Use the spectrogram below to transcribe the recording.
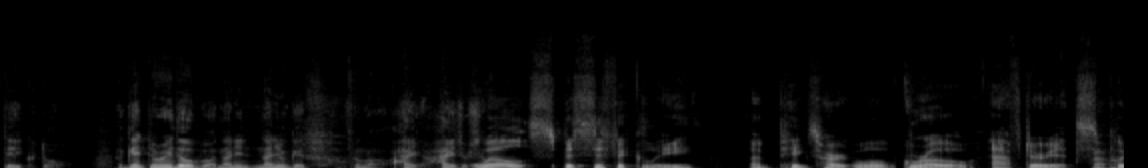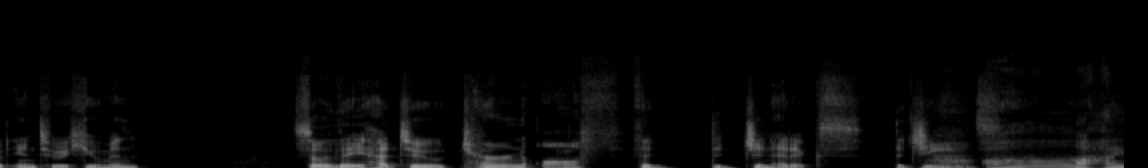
ていくと。get rid of は何、何を get、その、はい、排除したの Well, specifically, a pig's heart will grow after it's put into a human. So they had to turn off the the genetics, the genes that はい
